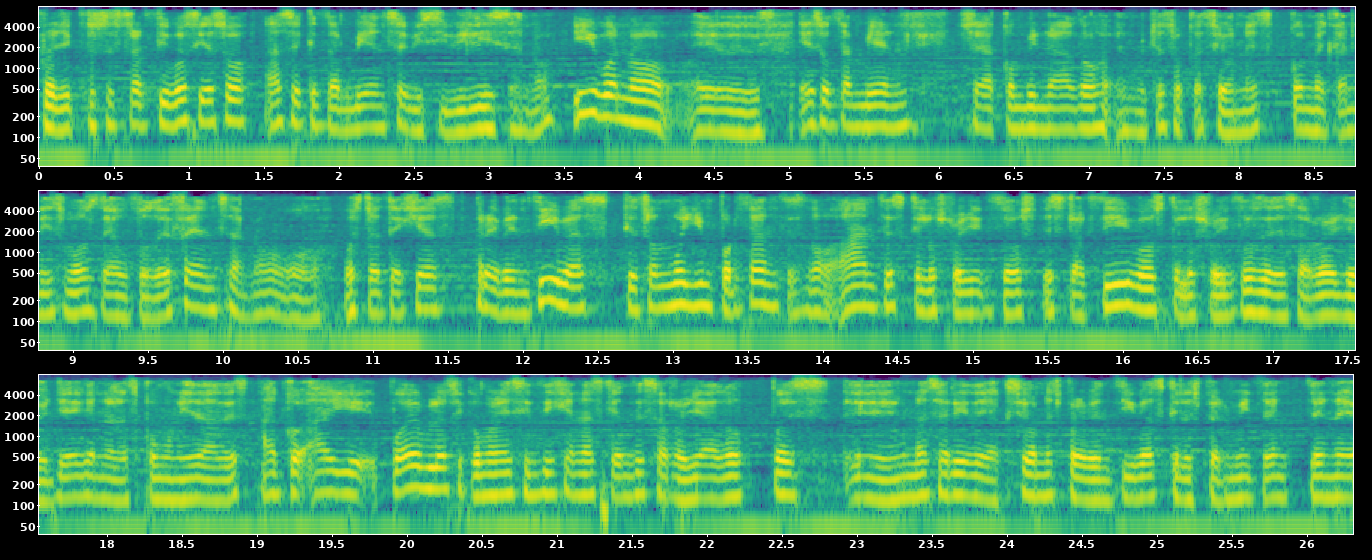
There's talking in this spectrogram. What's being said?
proyectos extractivos y eso hace que también se visibilice, ¿no? Y bueno, el, eso también se ha combinado en muchas ocasiones con mecanismos de autodefensa, ¿no? O, estrategias preventivas que son muy importantes, ¿no? Antes que los proyectos extractivos, que los proyectos de desarrollo lleguen a las comunidades, hay pueblos y comunidades indígenas que han desarrollado pues eh, una serie de acciones preventivas que les permiten tener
